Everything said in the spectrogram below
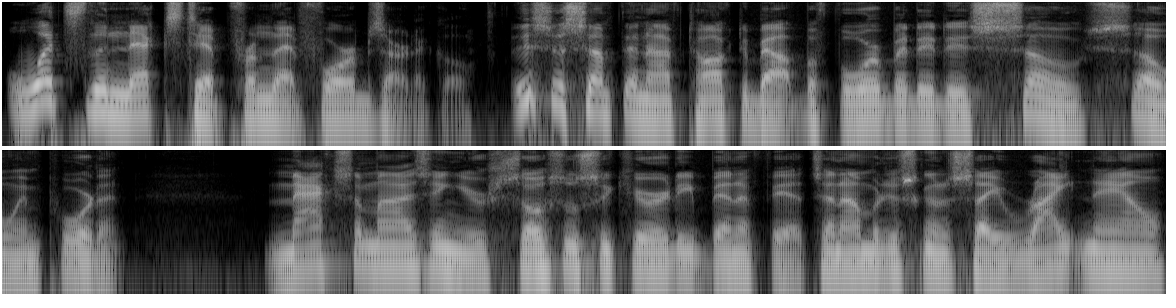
what's the next tip from that Forbes article? This is something I've talked about before, but it is so, so important. Maximizing your Social Security benefits. And I'm just going to say right now,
